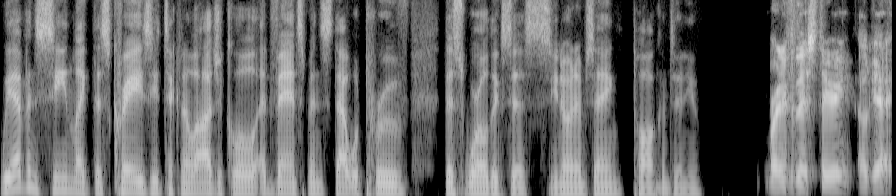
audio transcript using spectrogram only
we haven't seen like this crazy technological advancements that would prove this world exists you know what i'm saying? Paul continue Ready for this theory? Okay.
